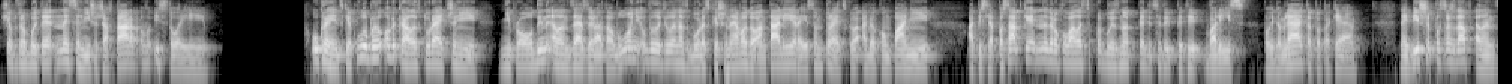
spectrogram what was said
щоб зробити найсильніший Шахтар в історії. Українські клуби обікрали в Туреччині. Дніпро 1 ЛНЗ Зоря та Оболонь вилетіли на збори з Кишинева до Анталії рейсом турецької авіакомпанії. А після посадки не дорахувалось приблизно 55 валіз. Повідомляють, та то таке. Найбільше постраждав ЛНЗ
